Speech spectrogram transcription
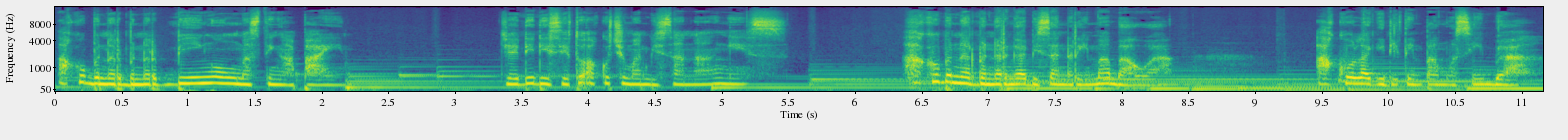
Aku bener-bener bingung mesti ngapain. Jadi di situ aku cuma bisa nangis. Aku benar-benar gak bisa nerima bahwa aku lagi ditimpa musibah.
